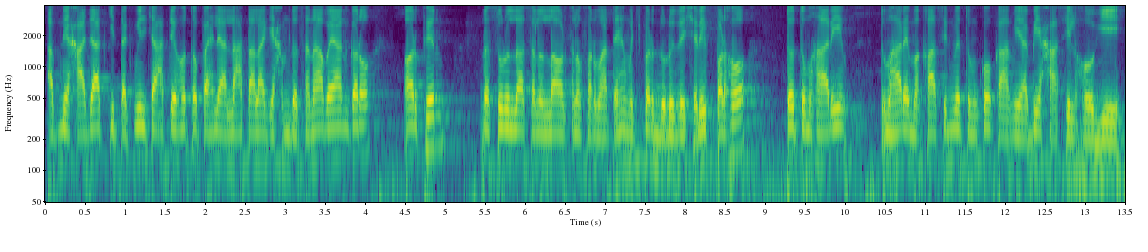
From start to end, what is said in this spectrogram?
اپنے حاجات کی تکمیل چاہتے ہو تو پہلے اللہ تعالیٰ کی حمد و ثناء بیان کرو۔ اور پھر رسول اللہ صلی اللہ علیہ وسلم فرماتے ہیں، مجھ پر درود شریف پڑھو تو تمہاری، تمہارے مقاصد میں تم کو کامیابی حاصل ہوگی۔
